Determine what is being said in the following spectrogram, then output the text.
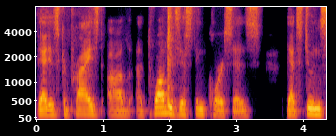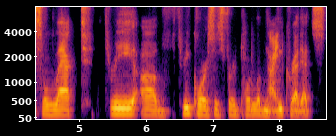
that is comprised of uh, 12 existing courses that students select three of three courses for a total of nine credits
